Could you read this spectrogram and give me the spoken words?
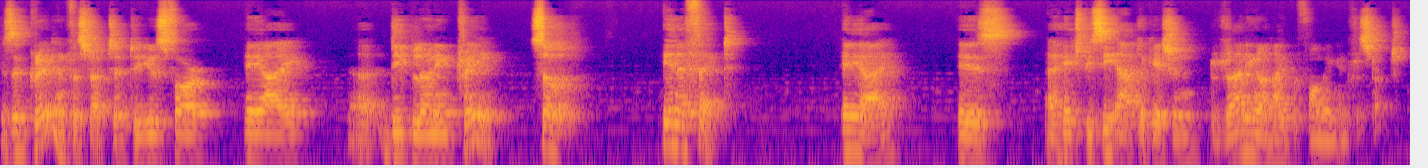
is a great infrastructure to use for AI uh, deep learning training. So in effect, AI is a HPC application running on high performing infrastructure.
